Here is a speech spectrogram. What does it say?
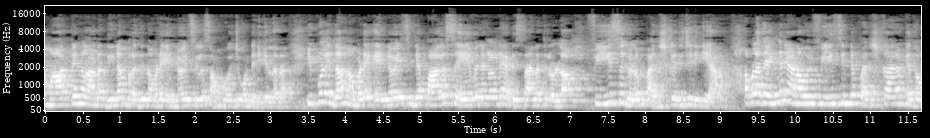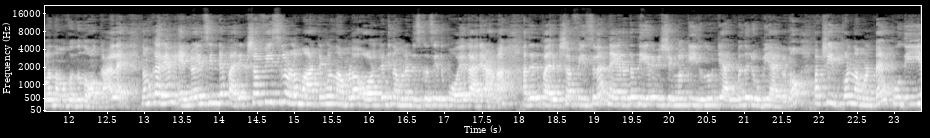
മാറ്റങ്ങളാണ് ദിനം പ്രതി നമ്മുടെ എൻ ഒ എസിൽ സംഭവിച്ചുകൊണ്ടിരിക്കുന്നത്. ഇപ്പോൾ ഇതാ നമ്മുടെ എൻ ഒ എസിന്റെ പല സേവനങ്ങളുടെ അടിസ്ഥാനത്തിലുള്ള ഫീസുകളും പരിഷ്കരിച്ചിരിക്കുകയാണ്. അപ്പോൾ അത് എങ്ങനെയാണ് ഒരു ഫീസിന്റെ പരിഷ്കാരം എന്നുള്ളത് നമുക്കൊന്ന് നോക്കാം അല്ലെ? നമുക്കറിയാം എൻ എസിന്റെ പരീക്ഷാ ഫീസിലുള്ള മാറ്റങ്ങൾ നമ്മൾ ഓൾറെഡി നമ്മൾ ഡിസ്കസ് ചെയ്ത് പോയ കാര്യമാണ്. അതായത് പരീക്ഷാ ഫീസിൽ നേരത്തെ തിയറി വിഷയങ്ങൾക്ക് ഇരുന്നൂറ്റി അൻപത് രൂപയായിരുന്നു. പക്ഷേ ഇപ്പോൾ നമ്മളുടെ പുതിയ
